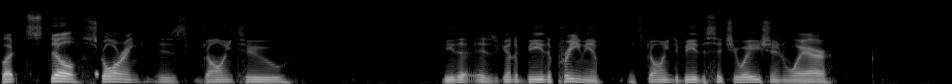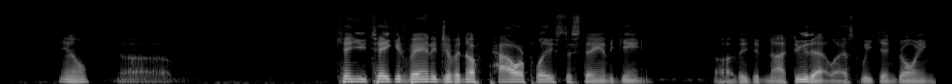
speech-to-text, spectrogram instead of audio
But still, scoring is going to be the is going to be the premium. It's going to be the situation where, you know, uh, can you take advantage of enough power plays to stay in the game? Uh, they did not do that last weekend, going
